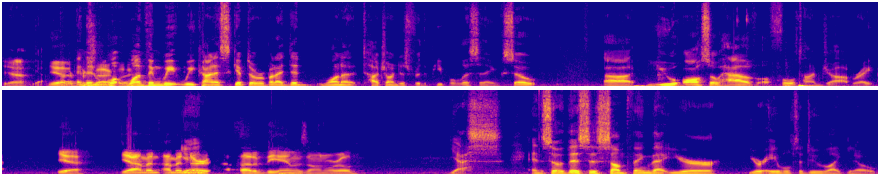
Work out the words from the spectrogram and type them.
yeah, Yeah. yeah and then Exactly. one one thing we, we kind of skipped over, but I did want to touch on just for the people listening. So, uh, you also have a full time job, right? yeah yeah i'm a, I'm a Yeah. nerd outside of the amazon world Yes. And so this is something that you're you're able to do like you know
